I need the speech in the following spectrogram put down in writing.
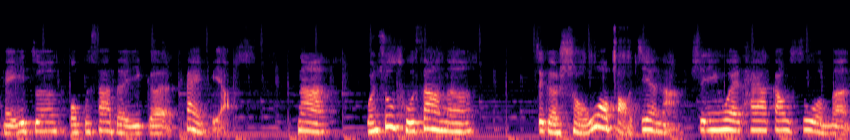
每一尊佛菩萨的一个代表。那文殊菩萨呢？这个手握宝剑呐，是因为他要告诉我们，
